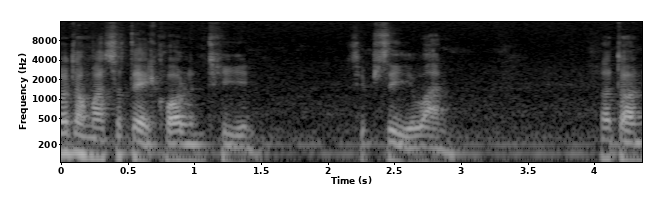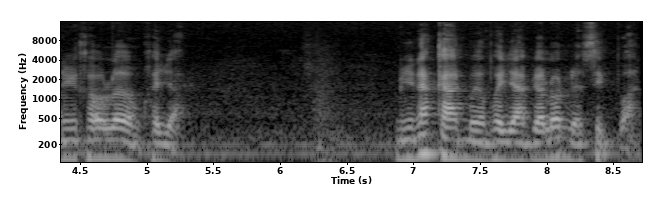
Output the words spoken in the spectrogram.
ก็ต้องมาสเตจควอลันทีน14วัน แล้วตอนนี้เขาเริ่มขยับ มีนักการเมืองพยายามจะลดเหลือ10วัน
